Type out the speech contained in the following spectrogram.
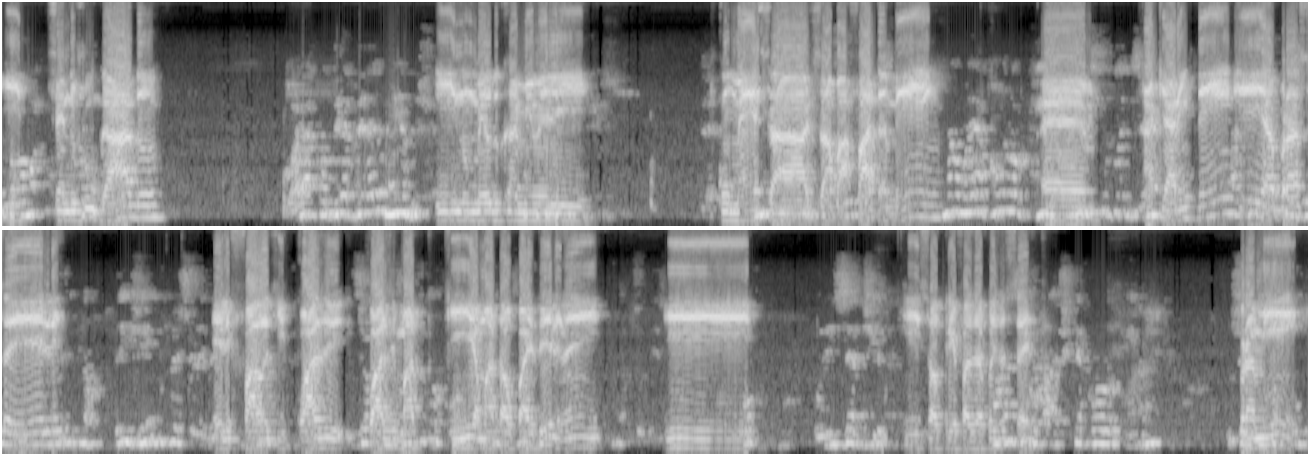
e sendo julgado, e no meio do caminho ele começa a desabafar também. É, a Kiara entende, abraça ele. Ele fala que quase, quase mata, que ia matar o pai dele, né? E, e, e só queria fazer a coisa certa. Pra mim,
